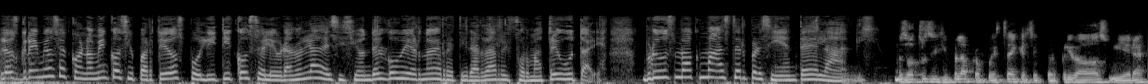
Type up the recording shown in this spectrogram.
Los gremios económicos y partidos políticos celebraron la decisión del gobierno de retirar la reforma tributaria. Bruce McMaster, presidente de la ANDI. Nosotros hicimos la propuesta de que el sector privado asumiera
